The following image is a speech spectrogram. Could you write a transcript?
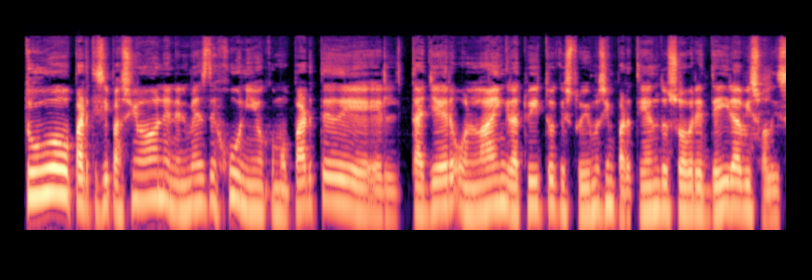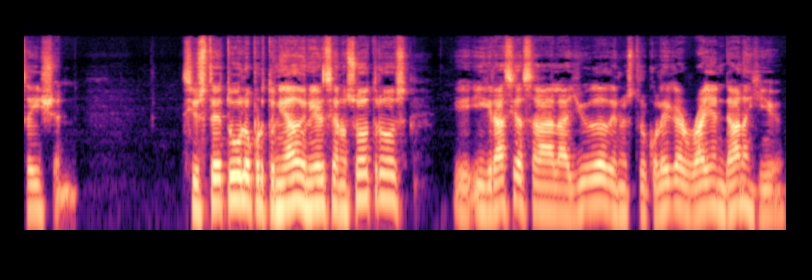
tuvo participación en el mes de junio como parte del taller online gratuito que estuvimos impartiendo sobre Data Visualization. Si usted tuvo la oportunidad de unirse a nosotros, y, gracias a la ayuda de nuestro colega Ryan Donahue,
